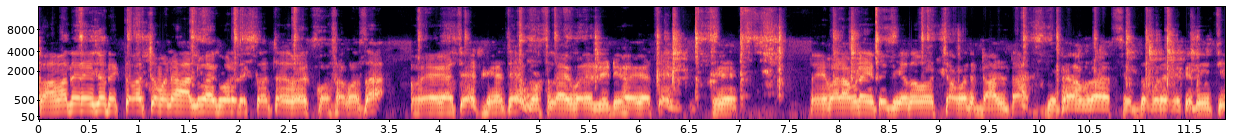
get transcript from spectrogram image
তো আমাদের এই যে দেখতে পাচ্ছ মানে আলু একবারে দেখতে পাচ্ছ এবারে কষা কষা হয়ে গেছে, ঠিক আছে? মশলা একবারে রেডি হয়ে গেছে, ঠিক আছে? তো এবার আমরা এতে দিয়ে দেবো হচ্ছে আমাদের ডালটা, যেটা আমরা সেদ্ধ করে রেখে দিয়েছি।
